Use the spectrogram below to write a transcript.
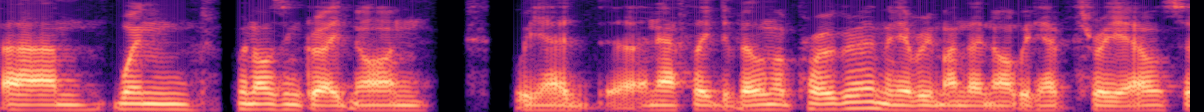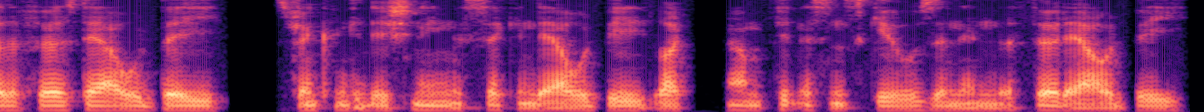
Um, when when I was in grade nine, we had uh, an athlete development program, and every Monday night we'd have three hours. So the first hour would be strength and conditioning, the second hour would be like um, fitness and skills, and then the third hour would be,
